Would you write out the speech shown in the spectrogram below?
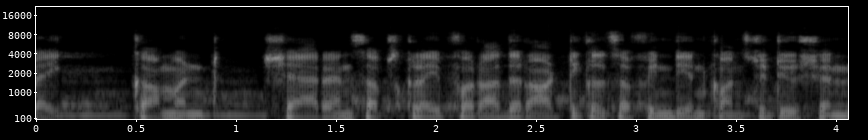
Like comment share and subscribe for other articles of Indian constitution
